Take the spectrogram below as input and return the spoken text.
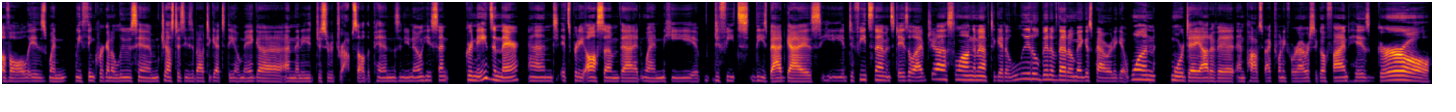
of all is when we think we're going to lose him just as he's about to get to the Omega. And then he just sort of drops all the pins. And you know, he sent grenades in there. And it's pretty awesome that when he defeats these bad guys, he defeats them and stays alive just long enough to get a little bit of that Omega's power to get one more day out of it and pops back 24 hours to go find his girl.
